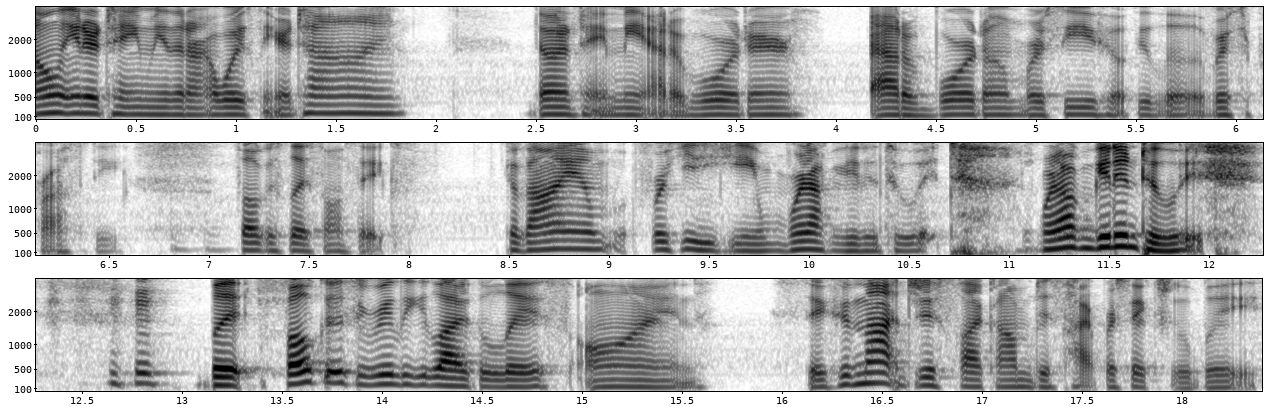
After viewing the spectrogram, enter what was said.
only entertain me that aren't wasting your time. Don't entertain me out of boredom, out of boredom. Receive healthy love, reciprocity. Mm-hmm. Focus less on sex, because I am freaky deaky. and We're not gonna get into it. We're not gonna get into it. but focus really like less on sex. It's not just like I'm just hypersexual, but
